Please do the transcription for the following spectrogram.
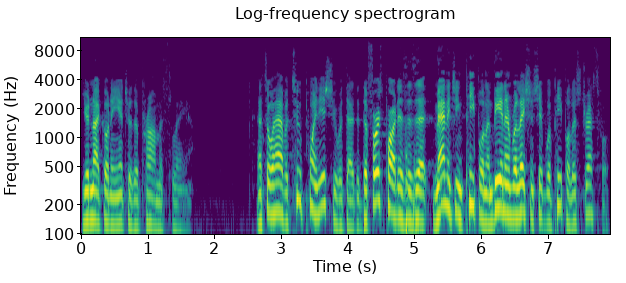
you're not going to enter the promised land. And so I have a two point issue with that. The first part is, is that managing people and being in relationship with people is stressful.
